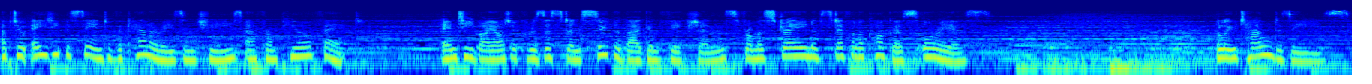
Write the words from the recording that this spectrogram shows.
Up to 80% of the calories in cheese are from pure fat. Antibiotic-resistant superbug infections from a strain of Staphylococcus aureus. Blue tongue disease.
